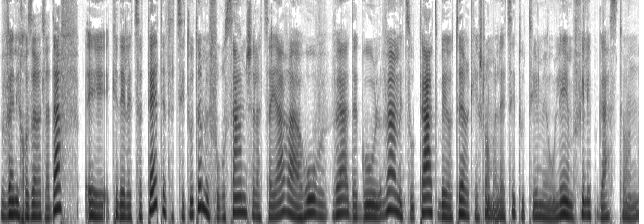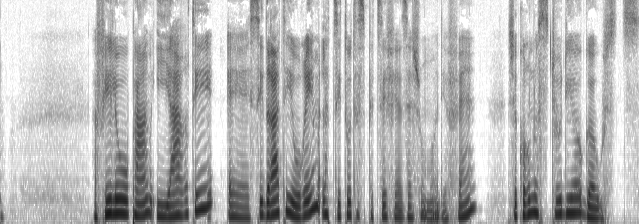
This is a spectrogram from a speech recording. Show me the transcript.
ואני חוזרת לדף uh, כדי לצטט את הציטוט המפורסם של הצייר האהוב והדגול והמצוטט ביותר, כי יש לו מלא ציטוטים מעולים, פיליפ גסטון. אפילו פעם איירתי uh, סדרת איורים לציטוט הספציפי הזה, שהוא מאוד יפה, שקוראים לו Studio Ghosts.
